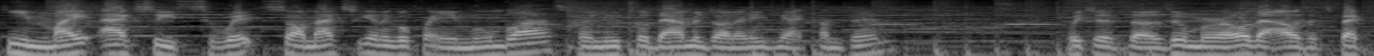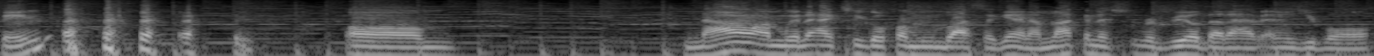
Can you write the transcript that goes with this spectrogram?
He might actually switch, so I'm actually gonna go for a Moonblast for neutral damage on anything that comes in. Which is the Azumarill that I was expecting. um, now I'm gonna actually go for Moonblast again. I'm not gonna reveal that I have Energy Ball.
